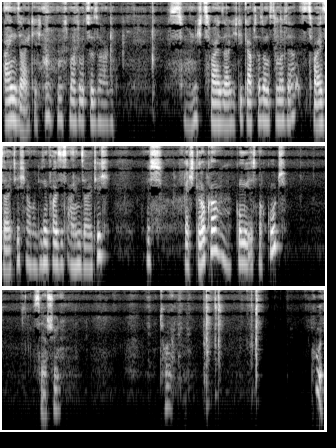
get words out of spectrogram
Einseitig, ne? muss man sozusagen. So, nicht zweiseitig. Die gab es ja sonst immer sehr zweiseitig, aber in diesem Fall ist es einseitig. Ist recht locker. Gummi ist noch gut. Sehr schön. Toll. Cool.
